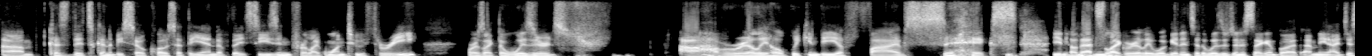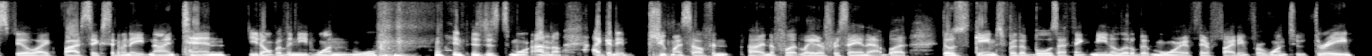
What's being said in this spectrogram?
because it's going to be so close at the end of the season for like one, two, three. Whereas like the Wizards, I really hope we can be a five, six. You know, that's Mhm. like really. We'll get into the Wizards in a second, but I mean, I just feel like five, six, seven, eight, nine, ten. You don't really need one. It's just more. I don't know. I can shoot myself in uh, in the foot later for saying that, but those games for the Bulls, I think, mean a little bit more if they're fighting for one, two, three,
